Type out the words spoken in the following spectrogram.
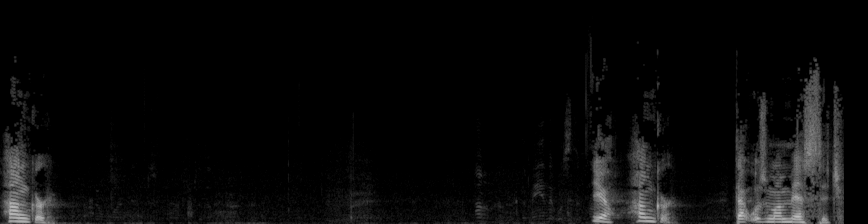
hunger. Yeah, hunger. That was my message.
